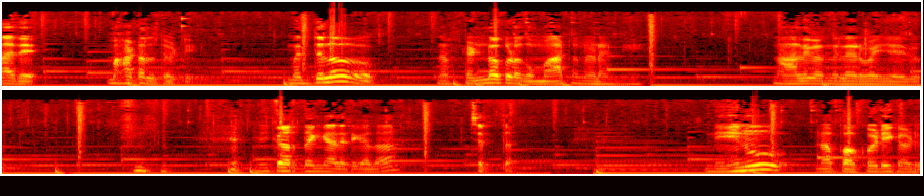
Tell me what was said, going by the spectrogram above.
అదే మాటలతోటి. మధ్యలో నా ఫ్రెండ్ ఒకడు ఒక మాట అన్నాడండి. నాలుగు వందల ఇరవై ఐదు. మీకు అర్థం కాలేదు కదా? చెప్తా. నేను నా పకోడీ కాడు.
